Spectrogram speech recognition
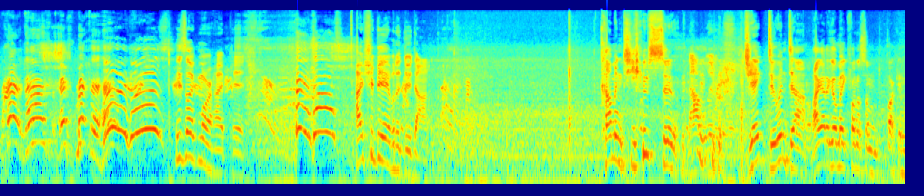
Hey guys! It's Mickey! Hey guys! He's like more high pitched. Hey guys! I should be able to do Donald. Coming to you soon. Not literally. Jake doing Donald. I gotta go make fun of some fucking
